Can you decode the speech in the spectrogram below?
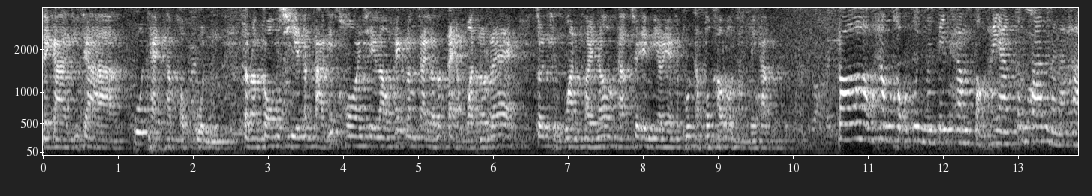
ในการที่จะพูดแทนคำขอบคุณสำหรับกองเชียร์ต่างๆ ที่คอยเชียร์เราให้กำลังใจเราตั้งแต่วันแรก จนถึงวันไฟนอลครับเชอเอ็มมีอะไรอยากจะพูดกับพวกเขาเหล่านั้นไหมครับ ก็คำขอบคุณมันเป็นคำสองพยางค์สั้นๆนะนะคะ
